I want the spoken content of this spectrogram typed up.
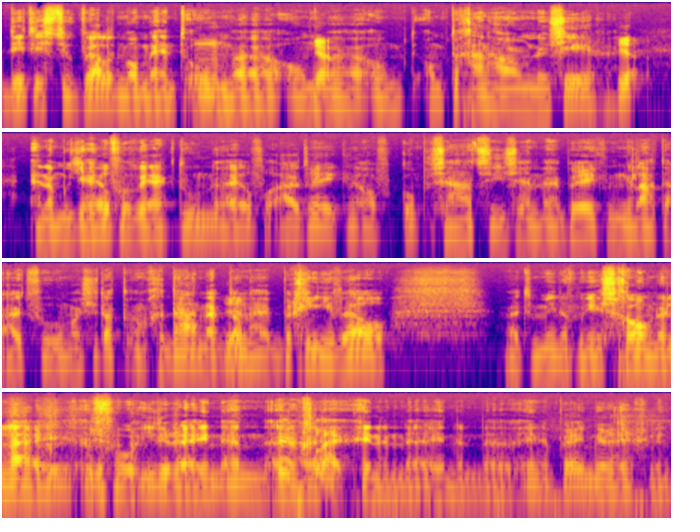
Dit is natuurlijk wel het moment om, Mm. eh, om, Ja. om, om te gaan harmoniseren. Ja. En dan moet je heel veel werk doen, heel veel uitrekenen over compensaties en berekeningen laten uitvoeren. Maar als je dat dan gedaan hebt, Ja. dan begin je wel met een min of meer schone lei Ja. voor iedereen. En Je in, een, in, een, in een premieregeling.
